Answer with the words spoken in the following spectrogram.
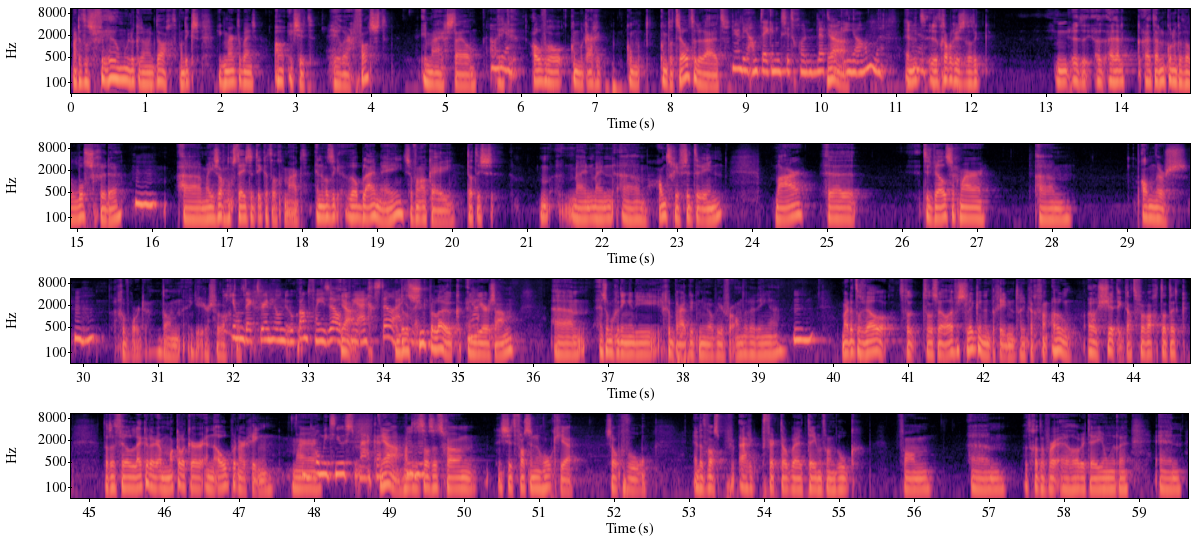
maar dat was veel moeilijker dan ik dacht. Want ik, ik merkte opeens... oh, ik zit heel erg vast in mijn eigen stijl. Oh, Ik- ja. overal kom ik eigenlijk, komt, komt hetzelfde eruit. ja, die handtekening zit gewoon letterlijk Ja. in je handen. En het, Ja. het grappige is dat ik... het- uiteindelijk, uiteindelijk kon ik het wel losschudden. Mhm. Uh, maar je zag nog steeds dat ik het had gemaakt. En daar was ik wel blij mee. Zo van, oké, dat is... m- Mijn, mijn ehm, handschrift zit erin. Maar eh, het is wel, zeg maar... ehm, anders geworden dan ik eerst verwacht Mhm. Je ontdekt weer een heel nieuwe kant van jezelf, Ja. van je eigen stijl En dat eigenlijk. is superleuk en Ja. leerzaam. Ehm, en sommige dingen die gebruik ik nu ook weer voor andere dingen. Mhm. Maar dat was wel, het was, het wel even slikken in het begin. Dat ik dacht van, oh, oh shit, ik had verwacht dat, ik, dat het veel lekkerder en makkelijker en opener ging. Maar Om iets nieuws te maken. ja, maar Mhm. dat was het gewoon, je zit vast in een hokje, zo'n gevoel. En dat was eigenlijk perfect ook bij het thema van het boek. Van, ehm het gaat over LHBT-jongeren. En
